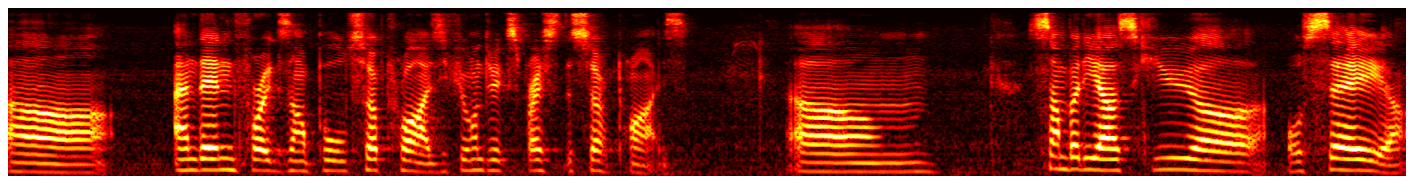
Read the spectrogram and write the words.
Uh, and then, for example, surprise. If you want to express the surprise, um, somebody asks you uh, or say uh,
